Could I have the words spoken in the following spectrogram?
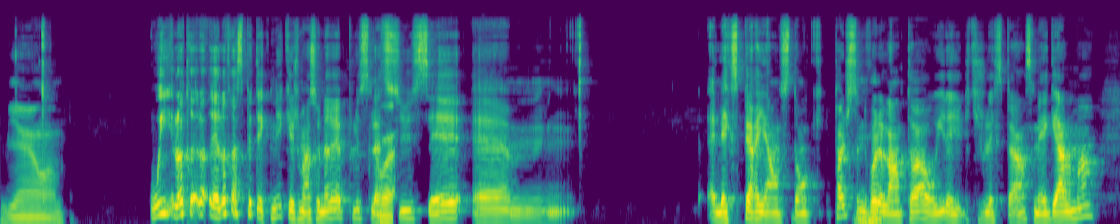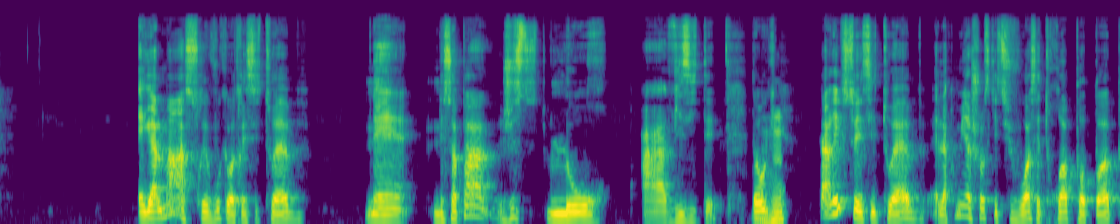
Bien, euh, oui, l'autre aspect technique que je mentionnerais plus ouais. là-dessus, c'est euh, l'expérience. Donc, pas juste au niveau de Mhm. la lenteur, oui, il qui joue l'expérience, mais également, également assurez-vous que votre site web ne soit pas juste lourd à visiter. Donc, Mhm. Tu arrives sur un site web, et la première chose que tu vois, c'est trois pop-up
